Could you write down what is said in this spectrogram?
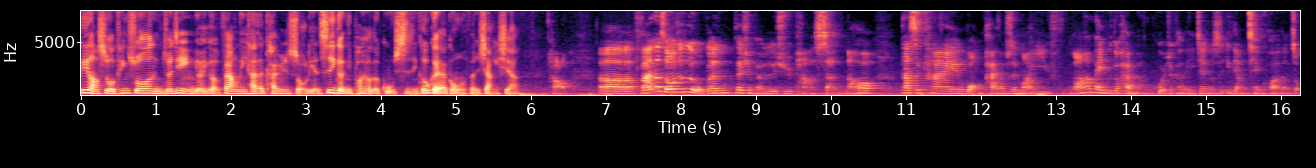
丽老师，我听说你最近有一个非常厉害的开运手链，是一个你朋友的故事，你可不可以来跟我们分享一下？好，呃，反正那时候就是我跟这群朋友就一起去爬山，然后他是开网拍呢，就是卖衣服，然后他们衣服都还蛮贵，就可能一件都是一两千块那种。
